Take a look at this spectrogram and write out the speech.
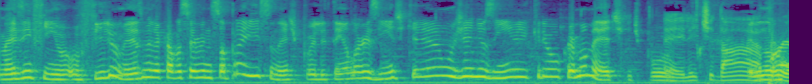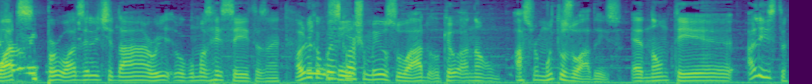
mas enfim, o filho mesmo ele acaba servindo só pra isso, né? Tipo, ele tem a lorzinha de que ele é um gêniozinho e criou o Karmamatic, tipo. É, ele te dá. Por, watts, por watts ele te dá re- algumas receitas, né? A única Sim, coisa que sim. eu acho meio zoado, o que eu não, acho muito zoado isso, é não ter a lista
